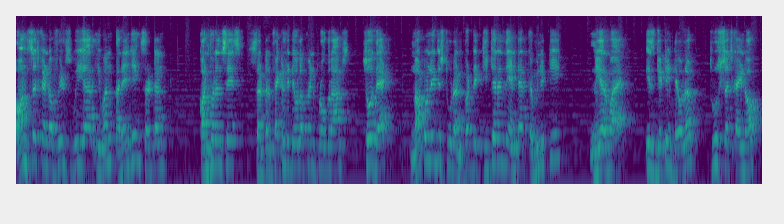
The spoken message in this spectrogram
on such kind of fields, we are even arranging certain conferences, certain faculty development programs, so that not only the students, but the teacher and the entire community nearby is getting developed through such kind of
